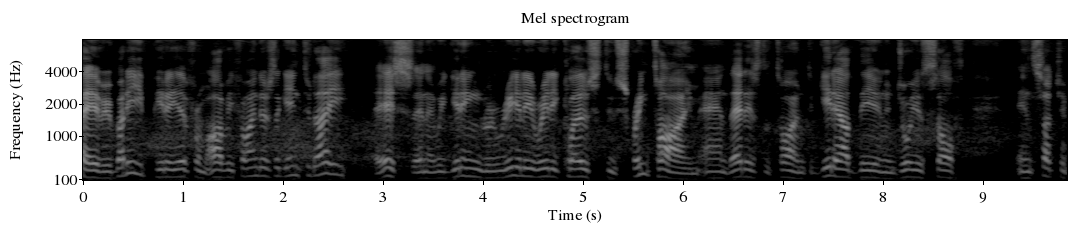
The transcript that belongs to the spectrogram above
G'day everybody, Peter here from RV Finders again today. Yes, and we're getting really, really close to springtime and that is the time to get out there and enjoy yourself in such a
